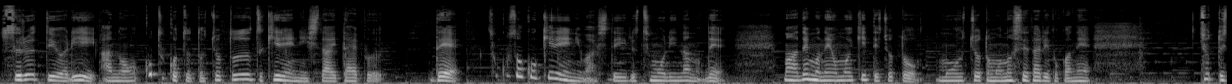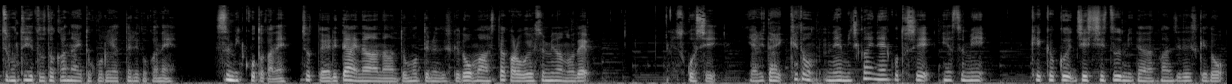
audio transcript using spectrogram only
するっていうよりあのコツコツとちょっとずつきれいにしたいタイプでそこそこ綺麗にはしているつもりなのでまあでもね思い切ってちょっともうちょっと物捨てたりとかねちょっといつも手届かないところやったりとかね隅っことかねちょっとやりたいなーなんて思ってるんですけどまあ明日からお休みなので少しやりたいけどね短いね今年。休み結局実質みたいな感じですけど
